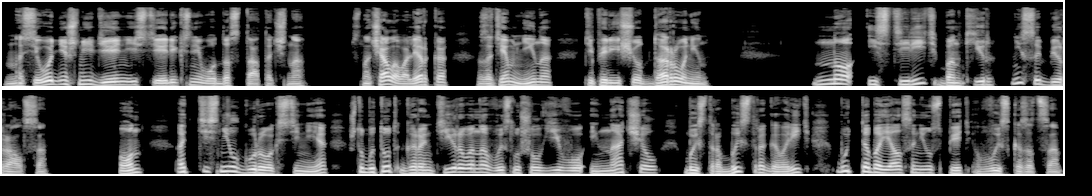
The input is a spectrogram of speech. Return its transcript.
«На сегодняшний день истерик с него достаточно. Сначала Валерка, затем Нина, теперь еще Доронин». Но истерить банкир не собирался. Он оттеснил Гурова к стене, чтобы тот гарантированно выслушал его и начал быстро-быстро говорить, будто боялся не успеть высказаться.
